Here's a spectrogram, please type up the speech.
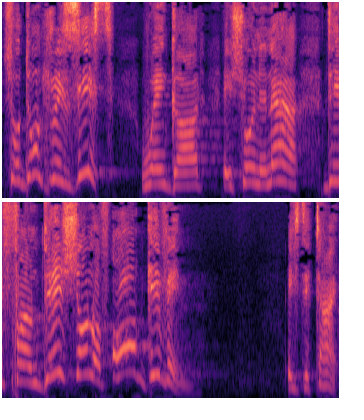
So don't resist when God is showing you now. The foundation of all giving is the tithe.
